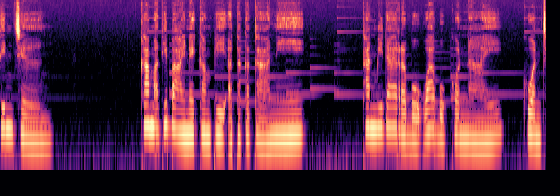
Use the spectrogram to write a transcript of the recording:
สิ้นเชิงคำอธิบายในคำพีอัตถกถานี้ ท่านไม่ได้ระบุว่าบุคคลไหน ควรเจ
